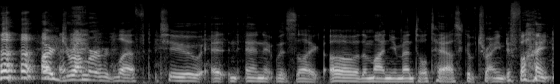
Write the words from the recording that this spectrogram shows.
Our drummer left too, and, and it was like, oh, the monumental task of trying to find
